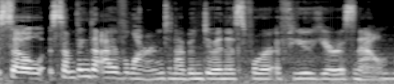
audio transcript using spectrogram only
So, something that I've learned, and I've been doing this for a few years now,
